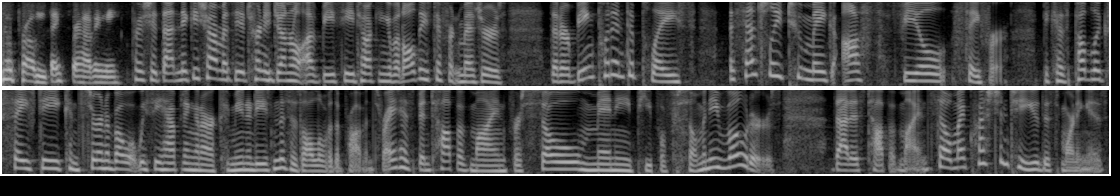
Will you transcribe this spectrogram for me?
No problem. Thanks for having me. Appreciate that. Niki Sharma is the Attorney General of BC talking about all these different measures that are being put into place essentially to make us feel safer because public safety, concern about what we see happening in our communities, and this is all over the province, right, has been top of mind for so many people, for so many voters. That is top of mind. So, my question to you this morning is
